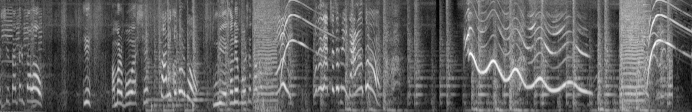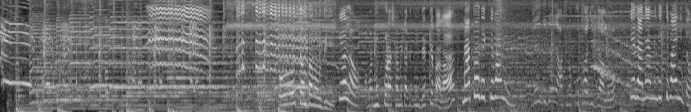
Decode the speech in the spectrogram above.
আসছে তাড়াতাড়ি পালাও। কি? আমার বউ আসছে? তো আমি কি করব? তুমি এখানে বসে থাকো। কোথায় যাচ্ছ তুমি? দাঁড়াও তো। ও চম্পা বৌদি। কি হলো? আমার মুখ করা স্বামীটাকে তুমি দেখতে পালা? না তো দেখতে পাইনি। এইদিকে আসলো কোথায় যে গেল? কে জানে আমি দেখতে পাইনি তো।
